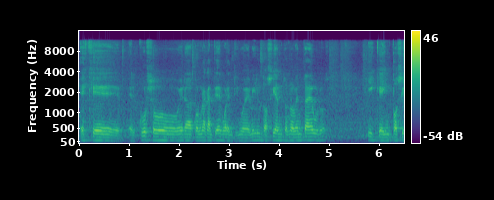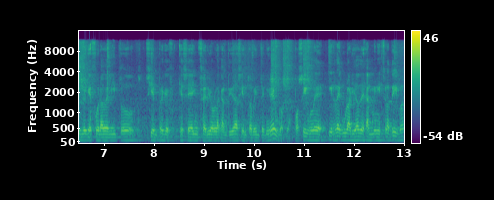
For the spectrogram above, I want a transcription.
es que el curso era por una cantidad de 49.290 euros y que imposible que fuera delito siempre que, sea inferior la cantidad a 120.000 euros. Las posibles irregularidades administrativas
